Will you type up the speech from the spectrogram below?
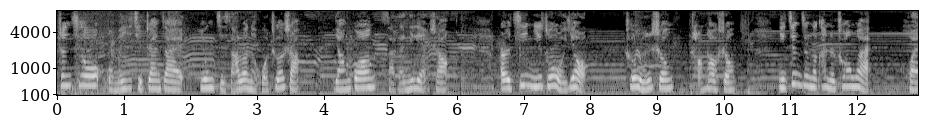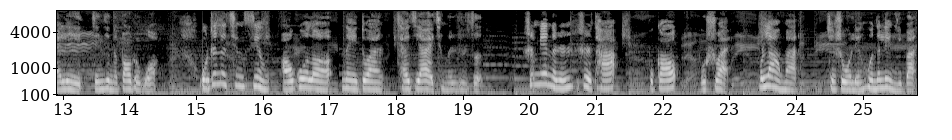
深秋，我们一起站在拥挤杂乱的火车上，阳光洒在你脸上。耳机你左我右，车轮声、吵闹声，你静静地看着窗外，怀里紧紧地抱着我。我真的庆幸熬过了那段猜忌爱情的日子。身边的人是他，不高不帅不浪漫，却是我灵魂的另一半。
